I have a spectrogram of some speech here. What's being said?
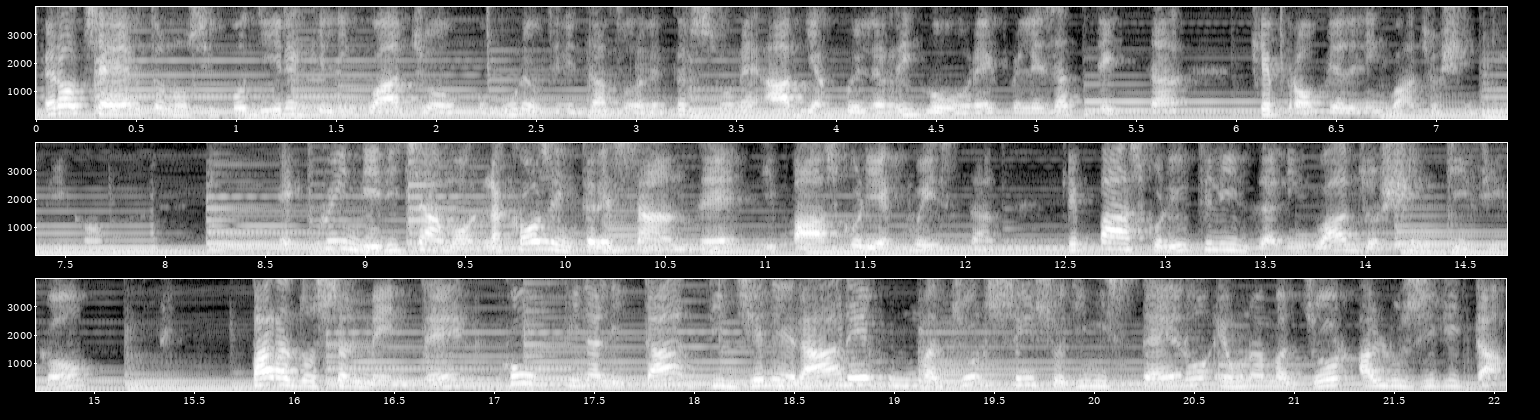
Però certo non si può dire che il linguaggio comune utilizzato dalle persone abbia quel rigore, quell'esattezza che è propria del linguaggio scientifico. E quindi diciamo la cosa interessante di Pascoli è questa, che Pascoli utilizza il linguaggio scientifico paradossalmente con finalità di generare un maggior senso di mistero e una maggior allusività,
